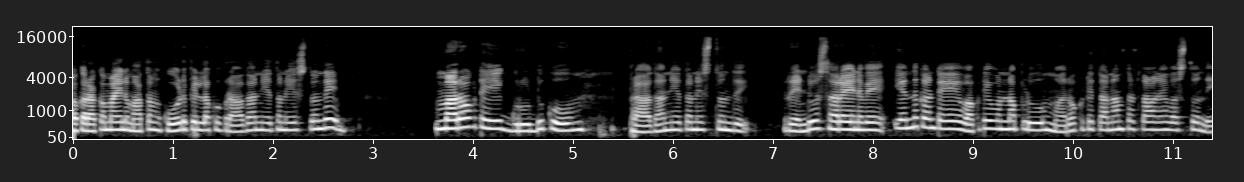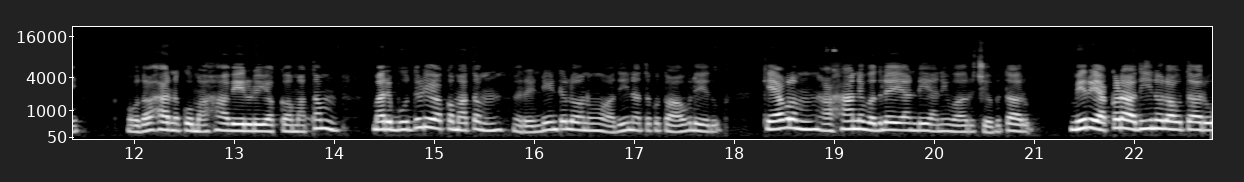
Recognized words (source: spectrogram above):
ఒక రకమైన మతం కోడిపిల్లకు ప్రాధాన్యతను ఇస్తుంది. మరొకటి గ్రుడ్డుకు ప్రాధాన్యతనిస్తుంది రెండూ సరైనవే. ఎందుకంటే ఒకటి ఉన్నప్పుడు మరొకటి తనంతట తానే వస్తుంది. ఉదాహరణకు మహావీరుడి యొక్క మతం మరి బుద్ధుడి యొక్క మతం రెండింటిలోనూ అధీనతకు తావులేదు కేవలం అహాన్ని వదిలేయండి అని వారు చెబుతారు. మీరు ఎక్కడ అధీనులు అవుతారు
